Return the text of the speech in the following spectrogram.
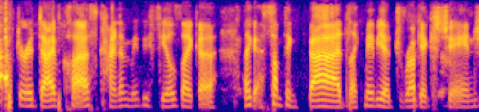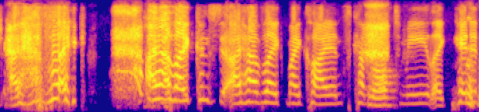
after a dive class kind of maybe feels like a like a, something bad, like maybe a drug exchange? I have like I have like cons- I have like my clients coming up to me like hidden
